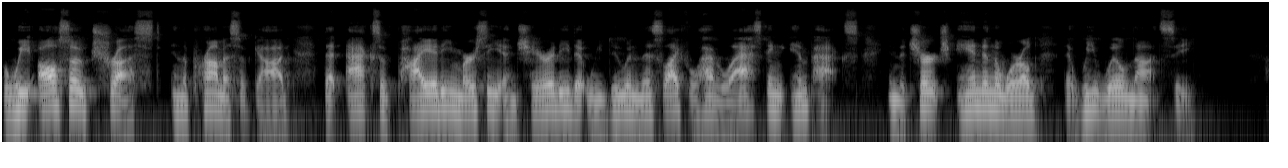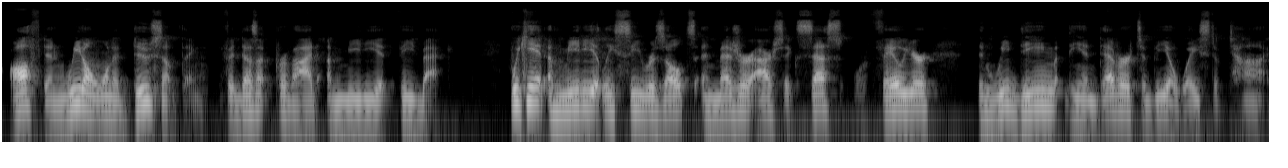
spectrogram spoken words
But we also trust in the promise of God that acts of piety, mercy, and charity that we do in this life will have lasting impacts in the church and in the world that we will not see. Often, we don't want to do something if it doesn't provide immediate feedback. If we can't immediately see results and measure our success or failure, then we deem the endeavor to be a waste of time.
